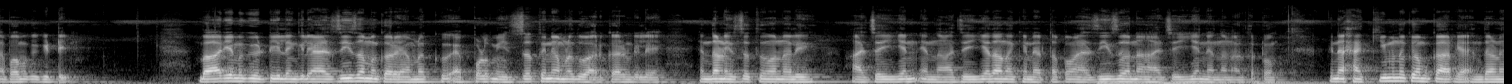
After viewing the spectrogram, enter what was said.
അപ്പോൾ നമുക്ക് കിട്ടി. ഭാര്യ നമുക്ക് കിട്ടിയില്ലെങ്കിൽ അസീസ് നമുക്കറിയാം. നമുക്ക് എപ്പോഴും ഇജ്ജത്തിന് നമ്മൾ ദ്വാരക്കാറുണ്ടല്ലേ എന്താണ് ഇജ്ജത്ത് എന്ന് പറഞ്ഞാൽ? അജയ്യൻ എന്ന അജയ്യത എന്നൊക്കെ ഉണ്ട് അർത്ഥം. അപ്പം അസീസ് പറഞ്ഞാൽ അജയ്യൻ എന്നാണ് അർത്ഥം കേട്ടോ പിന്നെ ഹക്കീം എന്നൊക്കെ നമുക്ക് അറിയാം. എന്താണ്?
